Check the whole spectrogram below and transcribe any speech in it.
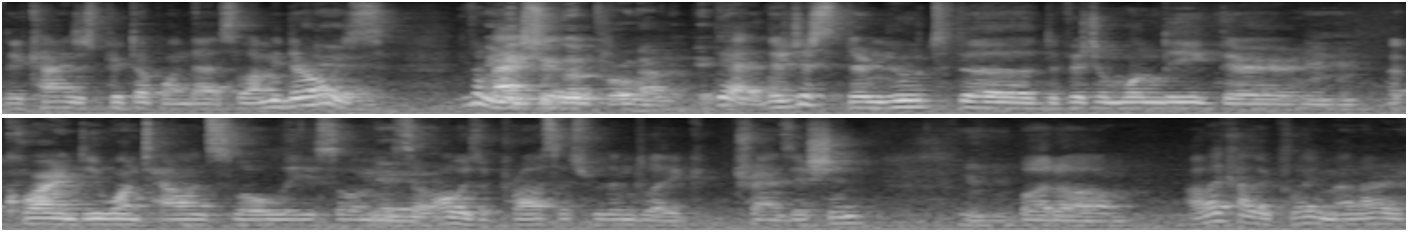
they kind of just picked up on that. So I mean, they're Yeah. always even mean, last year. good program Yeah, they're just they're new to the Division One league. They're Mhm. acquiring D one talent slowly, so I mean it's Yeah. always a process for them to like transition. Mhm. But um, I like how they play, man. I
